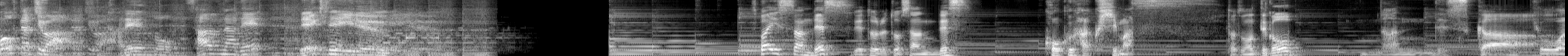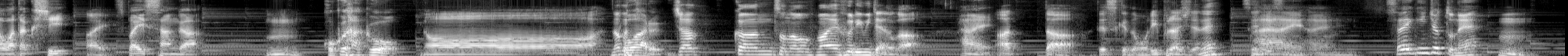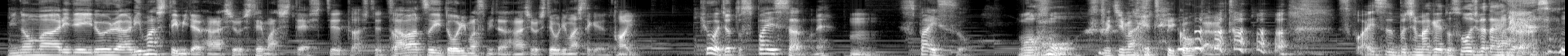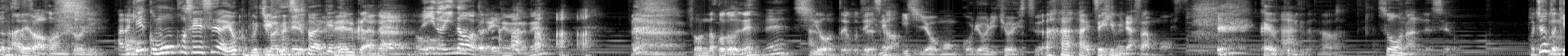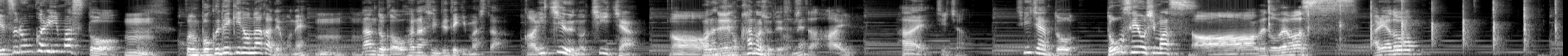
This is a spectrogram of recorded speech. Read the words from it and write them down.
僕たちはカレーとサウナでできているスパイスさんですレトルトさんです。告白します整ってこう。なんですか。今日は私はい。スパイスさんがうん。告白をあー、なんかとある若干その前振りみたいのがはいあったですけども、リプラジでね、先日ね。はいはい最近ちょっとねうん。身の回りでいろいろありましてみたいな話をしてましてしてた、してざた。わついておりますみたいな話をしておりましたけれども、はい。今日はちょっとスパイスさんのねうん。スパイスをもぶちまけていこうかなとう、スパイスぶちまけると掃除が大変だか そうそうそうら。あれは本当に。あれ結構、蒙古先生はよくぶちまけてるからね。ぶちまけてるからね いいのいいのとか言いながらね。うんそんなことでね、うんね。しようということですか？ね、一条文庫料理教室。はいぜひ皆さんも。通ってみてくださそうなんですよ。ちょっと結論から言いますと、い。うん。この僕的の中でもね、うん。うん何度かお話に出てきました。はい意中のちーちゃん。私の彼女ですねはい。はい。ちいちゃん。ちーちゃんと同棲をします。あー、おめでとうございます。ありがとう。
